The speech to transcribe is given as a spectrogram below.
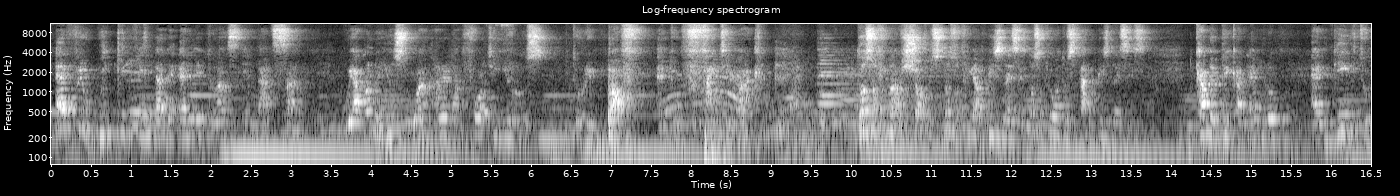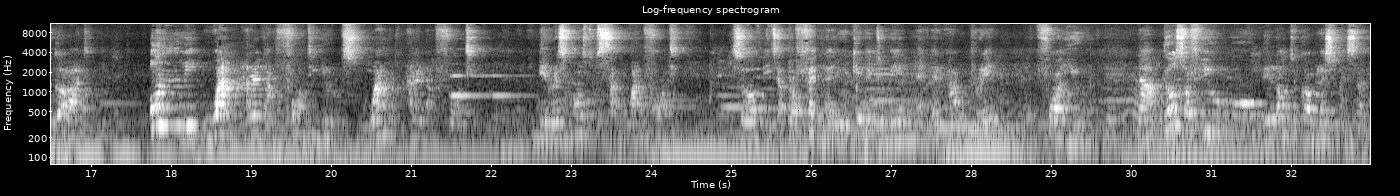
Every wicked thing that the enemy plants in that sun, we are going to use 140 euros to rebuff and to fight it back. Those of you who have shops, those of you who have businesses, those of you who want to start businesses, come and pick an envelope and give to God only 140 euros. 140 in response to Psalm 140. So it's a prophet, that you give it to me, and then I will pray for you. Now, those of you who belong to God bless my son.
